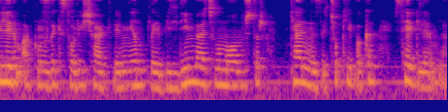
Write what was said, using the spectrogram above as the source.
Dilerim aklınızdaki soru işaretlerini yanıtlayabildiğim bir açılım olmuştur. Kendinize çok iyi bakın. Sevgilerimle.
